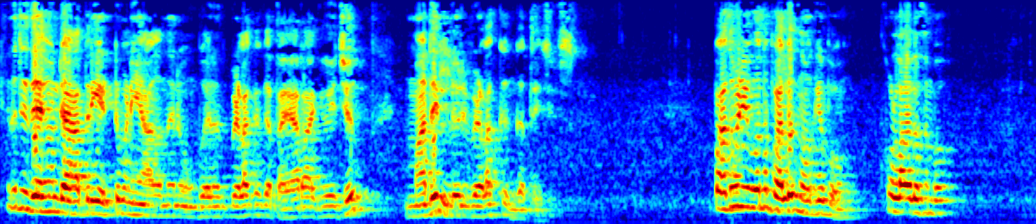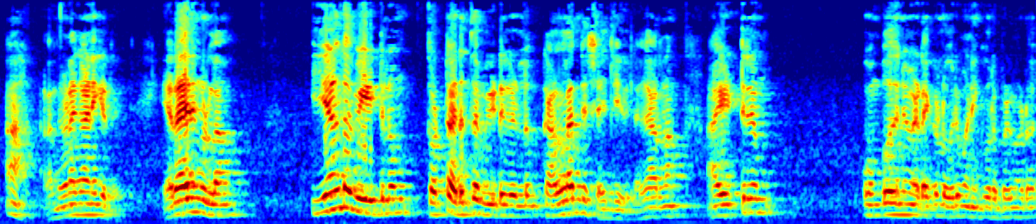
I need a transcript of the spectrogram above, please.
എന്നിട്ട് ഇദ്ദേഹം രാത്രി എട്ട് മണിയാകുന്നതിന് മുമ്പ് വിളക്കൊക്കെ തയ്യാറാക്കി വെച്ചു മതിലിൽ ഒരു വിളക്കും കത്തിച്ചു. അപ്പൊ അതുവഴി പോകുന്ന പലരും നോക്കിയപ്പോ കൊള്ളാമല്ലോ സംഭവം? ആ അന്ന് വേണേ കാണിക്കട്ടെ. ഏതായാലും കൊള്ളാം. ഇയാളുടെ വീട്ടിലും തൊട്ടടുത്ത വീടുകളിലും കള്ളന്റെ ശല്യമില്ല. കാരണം ആ എട്ടിനും ഒമ്പതിനും ഇടയ്ക്കുള്ള ഒരു മണിക്കൂർ എപ്പോഴും അവിടെ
